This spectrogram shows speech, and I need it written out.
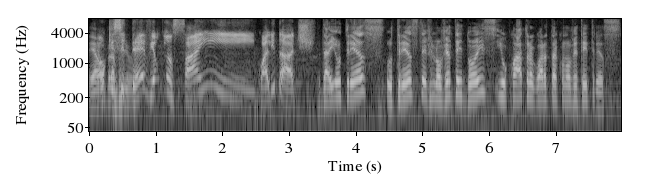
é, é o que se deve alcançar em qualidade. Daí o 3, o 3 teve 92 e o 4 agora tá com 93.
